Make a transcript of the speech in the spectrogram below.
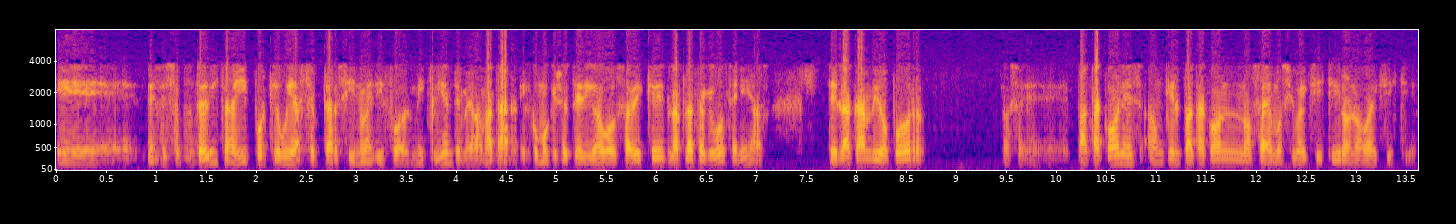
Eh, desde ese punto de vista, ¿y por qué voy a aceptar si no es default? Mi cliente me va a matar. Es como que yo te diga, vos, ¿sabés qué? La plata que vos tenías, te la cambio por, no sé, patacones, aunque el patacón no sabemos si va a existir o no va a existir.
